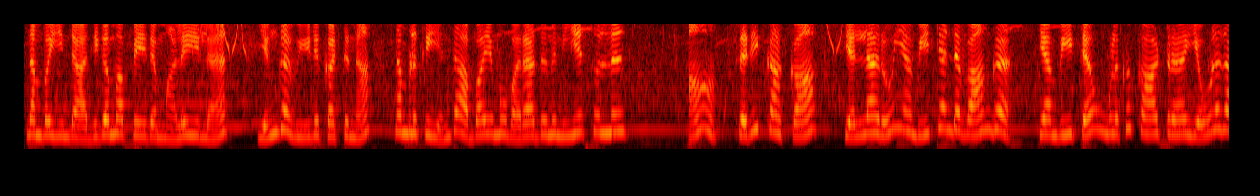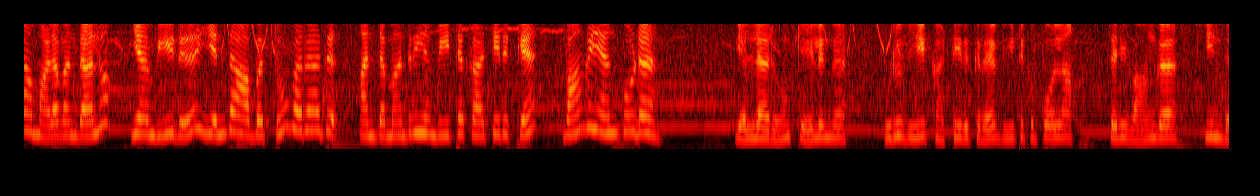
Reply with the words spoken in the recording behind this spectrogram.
நம்ம இந்த அதிகமா பெய்த மழையில எங்க வீடு கட்டுனா நம்மளுக்கு எந்த அபாயமும் வராதுன்னு நீயே சொல்லு. ஆ சரி காக்கா எல்லாரும் என் வீட்டாண்ட வாங்க. என் வீட்டை உங்களுக்கு காட்டுறேன். எவ்வளோதான் மழை வந்தாலும் என் வீடு எந்த ஆபத்தும் வராது. அந்த மாதிரி என் வீட்டை காட்டியிருக்கேன். வாங்க என் கூட. எல்லாரும் கேளுங்க. குருவி கட்டியிருக்கிற வீட்டுக்கு போகலாம் சரி வாங்க. இந்த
